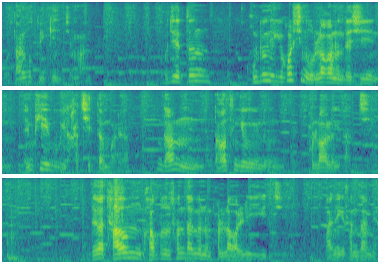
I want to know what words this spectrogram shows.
뭐 다른 것도 있긴 있지만. 어쨌든 공격력이 훨씬 올라가는 대신 MP 회복이 같이 있단 말이야. 나는 나 같은 경우에는 발라 알력이 낫지. 내가 다음 가부를 산다면은 발라 알력이겠지. 만약에 산다면.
